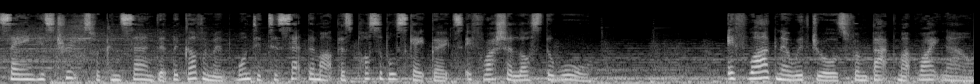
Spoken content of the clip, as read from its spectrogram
saying his troops were concerned that the government wanted to set them up as possible scapegoats if Russia lost the war. If Wagner withdraws from Bakhmut right now,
